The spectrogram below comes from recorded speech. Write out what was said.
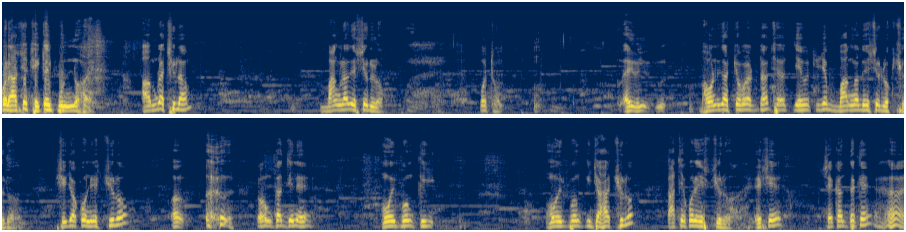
করে আসে সেটাই পূর্ণ হয়। আমরা ছিলাম বাংলাদেশের লোক, প্রথম। এই ভবানীদাস চট্টোপাধ্যায় হচ্ছে যে বাংলাদেশের লোক ছিল, সে যখন এসেছিল তখনকার দিনে ময়ূরপঙ্খী ময়ূরপঙ্খী জাহাজ ছিল, তাতে করে এসেছিল। এসে সেখান থেকে হ্যাঁ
